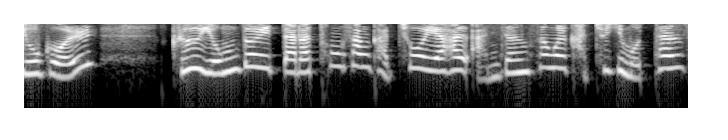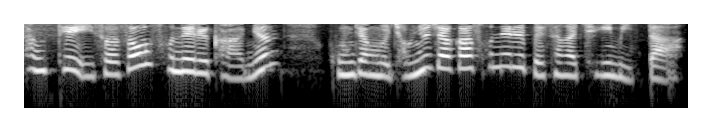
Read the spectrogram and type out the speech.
요걸 그 용도에 따라 통상 갖추어야 할 안전성을 갖추지 못한 상태에 있어서 손해를 가하면 공작물 점유자가 손해를 배상할 책임이 있다.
